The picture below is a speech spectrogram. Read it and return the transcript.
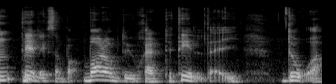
Mm. Det är liksom bara, bara om du skärpte till dig då.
